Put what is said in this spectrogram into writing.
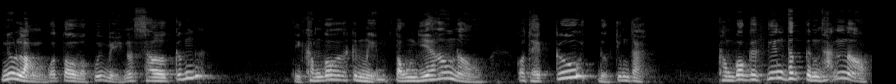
nếu lòng của tôi và quý vị nó sơ cứng thì không có cái kinh nghiệm tôn giáo nào có thể cứu được chúng ta. Không có cái kiến thức kinh thánh nào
